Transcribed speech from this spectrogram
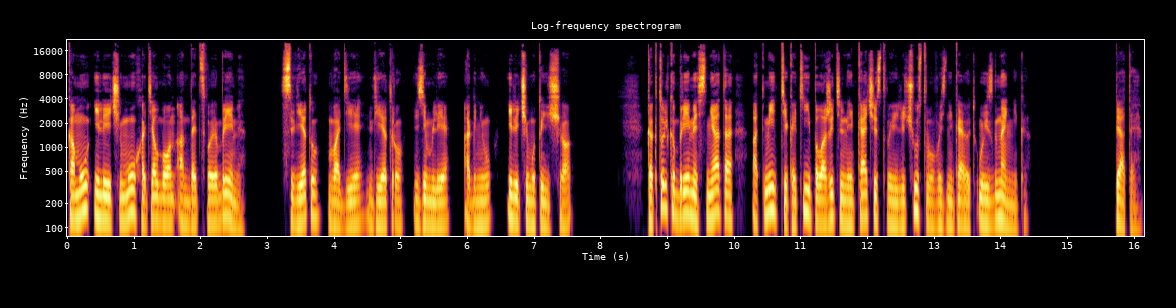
Кому или чему хотел бы он отдать свое бремя? Свету, воде, ветру, земле, огню или чему-то еще? Как только бремя снято, отметьте, какие положительные качества или чувства возникают у изгнанника. Пятое.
